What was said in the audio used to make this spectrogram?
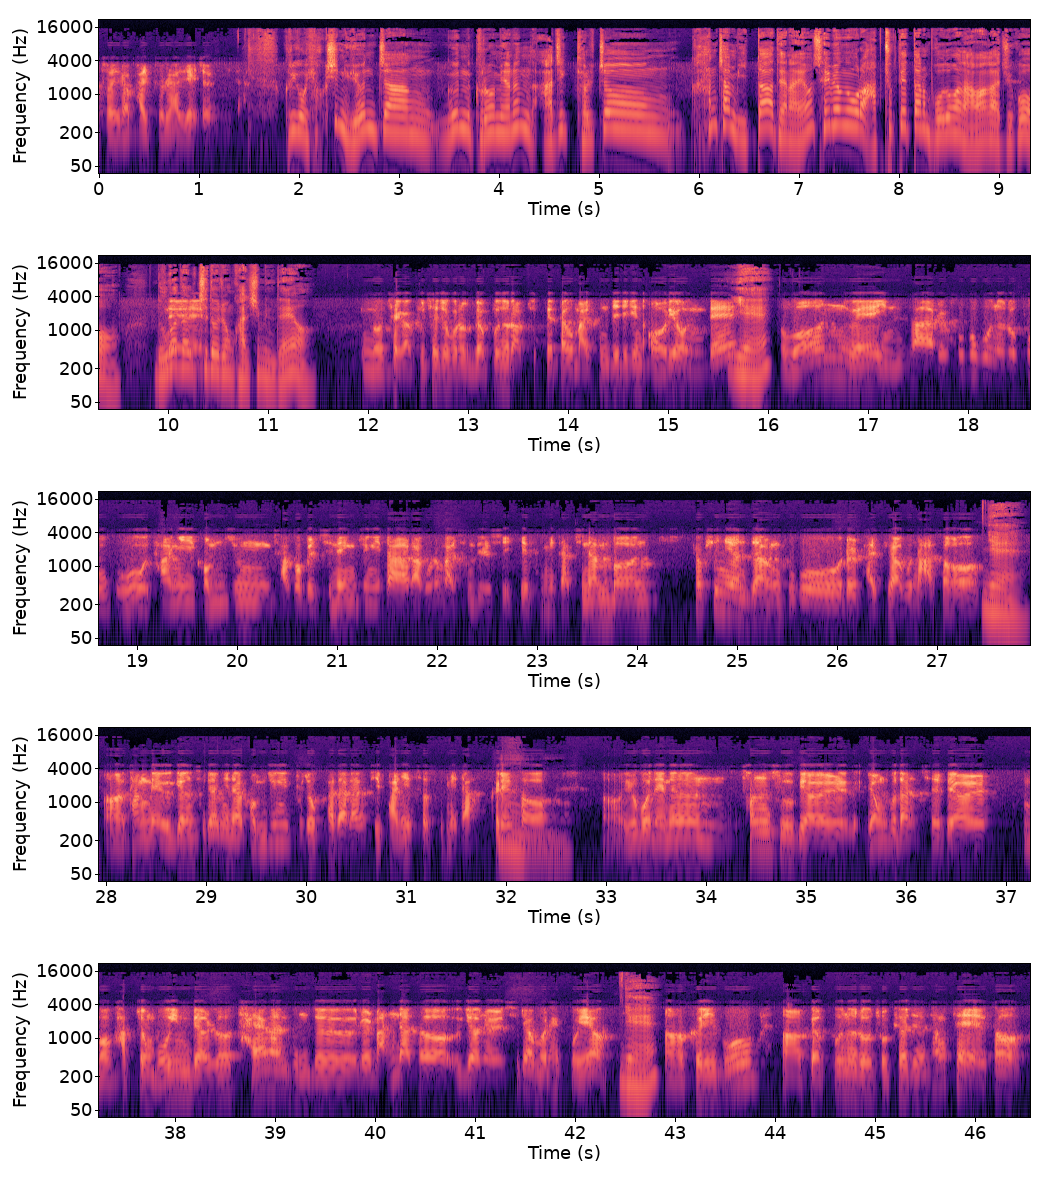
저희가 발표를 할 예정입니다. 그리고 혁신위원장은 그러면은 아직 결정 한참 있다 되나요? 세 명으로 압축됐다는 보도가 나와가지고 누가 네. 될지도 좀 관심인데요. 뭐 제가 구체적으로 몇 분으로 압축됐다고 말씀드리긴 어려운데 예. 원외 인사를 후보군으로 보고 당이 검증 작업을 진행 중이다라고는 말씀드릴 수 있겠습니다. 지난번 혁신위원장 후보를 발표하고 나서 예. 어, 당내 의견 수렴이나 검증이 부족하다라는 비판이 있었습니다. 그래서 음. 어, 이번에는 선수별, 연구단체별, 뭐 각종 모임별로 다양한 분들을 만나서 의견을 수렴을 했고요. 예. 어 그리고 어몇 분으로 좁혀진 상태에서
